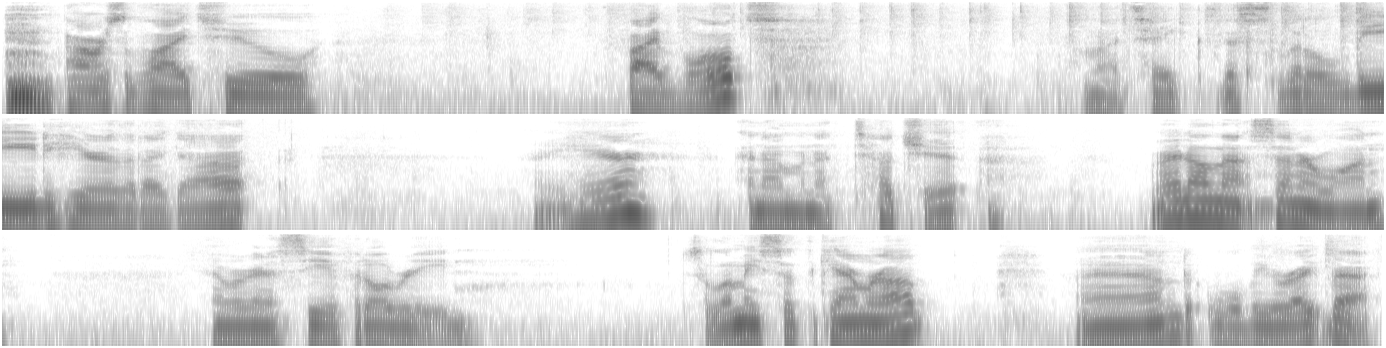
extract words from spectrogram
power supply to 5 volts. I'm going to take this little lead here that I got right here and I'm going to touch it right on that center one and we're going to see if it'll read. So let me set the camera up and we'll be right back.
